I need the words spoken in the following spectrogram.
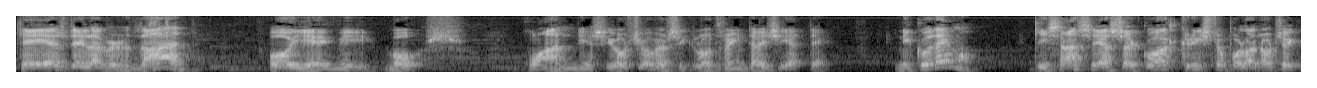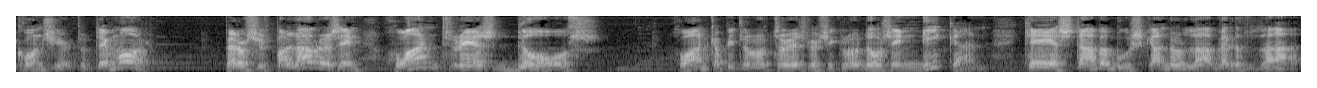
que es de la verdad, oye mi voz. Juan 18, versículo 37. Nicodemo quizás se acercó a Cristo por la noche con cierto temor, pero sus palabras en Juan 3, 2, Juan capítulo 3, versículo 2, indican que estaba buscando la verdad.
